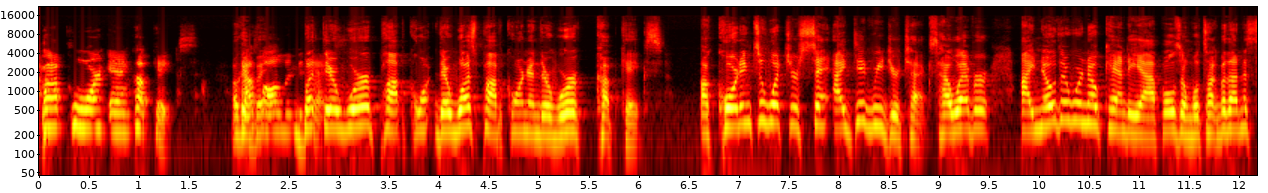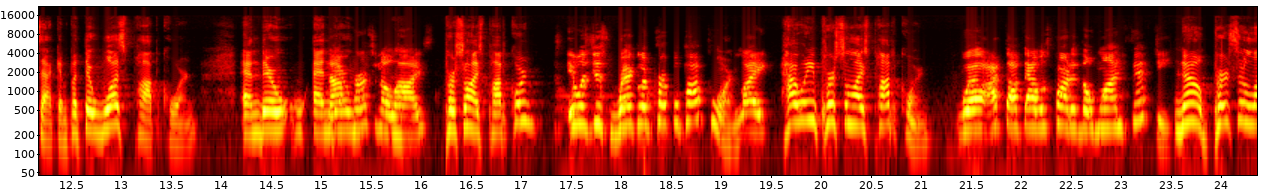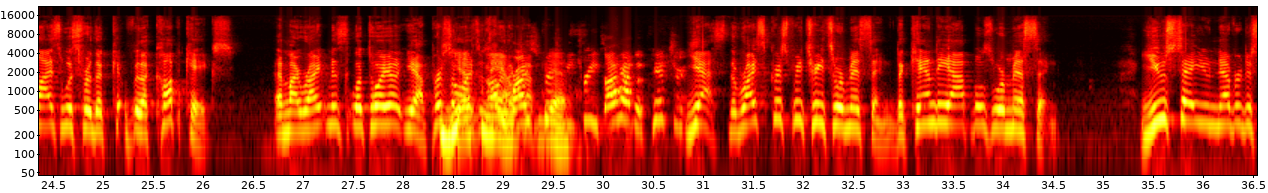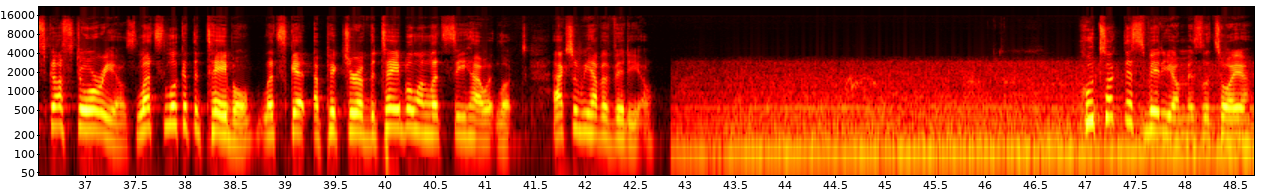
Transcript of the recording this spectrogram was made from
popcorn, and cupcakes. Okay, That's but, all in the but text. there were popcorn. There was popcorn and there were cupcakes. According to what you're saying, I did read your text. However, I know there were no candy apples, and we'll talk about that in a second. But there was popcorn, and there and Not there personalized. personalized popcorn. It was just regular purple popcorn. Like, How would you personalize popcorn? well, I thought that was part of the 150. No, personalized was for the for the cupcakes. Am I right, Ms. Latoya? Yeah, personalized Yes, was No, the Rice cupcakes. Yes. Krispie treats. I have a picture. Yes, the Rice Krispie treats were missing. The candy apples were missing. You say you never discussed Oreos. Let's look at the table. Let's get a picture of the table and let's see how it looked. Actually, we have a video. Who took this video, Ms. Latoya?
